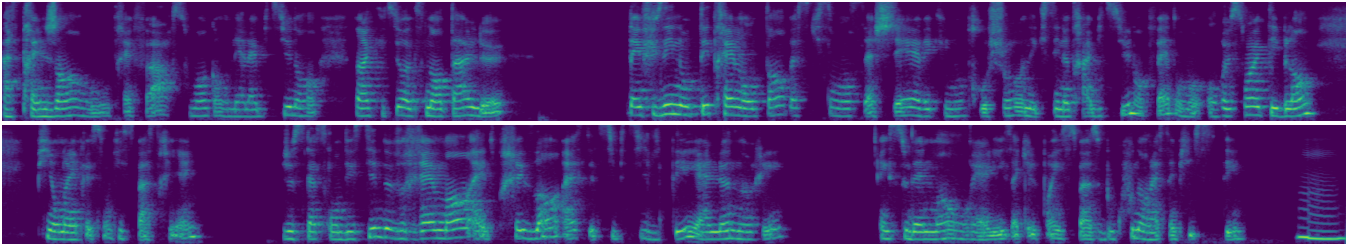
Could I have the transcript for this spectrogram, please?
astringent ou très fort. Souvent, quand on est à l'habitude dans, la culture occidentale de d'infuser nos thés très longtemps parce qu'ils sont en sachet avec une eau trop chaude et que c'est notre habitude, en fait. On, reçoit un thé blanc, puis on a l'impression qu'il se passe rien jusqu'à ce qu'on décide de vraiment être présent à cette subtilité, à l'honorer. Et soudainement, on réalise à quel point il se passe beaucoup dans la simplicité. Hmm.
